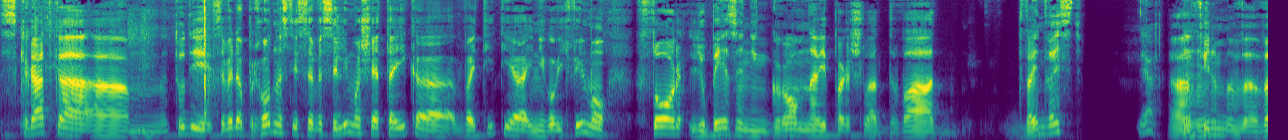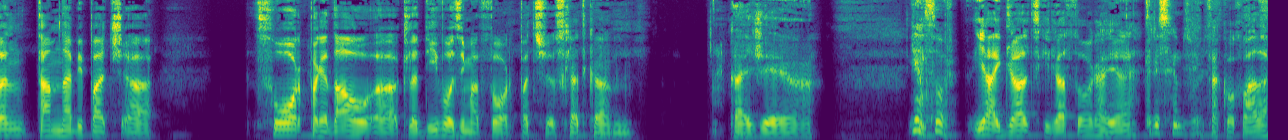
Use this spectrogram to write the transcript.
Skratka, um, tudi seveda v prihodnosti se veselimo še Taika Vajtitija in njegovih filmov. Thor, Ljubezen in grom naj bi prišla 2022. Ja. Uh, uh -huh. Film ven, tam naj bi pač uh, Thor predal uh, kladivo, oziroma Thor, pač uh, skratka, um, kaj je že. Uh, ja, Thor, ja, igralec, ki ga Thora je. Chris Hemsworth. Tako, hvala.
